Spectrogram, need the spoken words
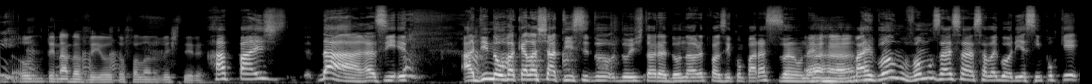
Ou não tem nada a ver, eu tô falando besteira. Rapaz, dá, assim... eu- Ah, de novo, aquela chatice do, do historiador na hora de fazer comparação, né? Aham. Mas vamos, vamos usar essa, essa alegoria assim, porque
